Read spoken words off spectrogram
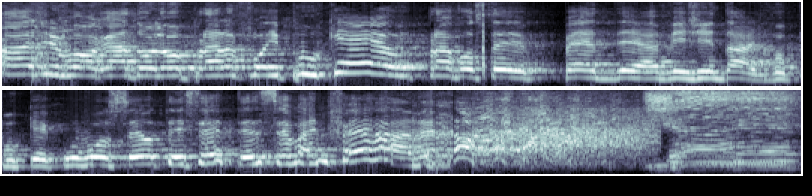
A advogada olhou pra ela e falou, e por que eu, pra você perder a virgindade? Falei, porque com você eu tenho certeza que você vai me ferrar, né?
